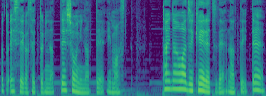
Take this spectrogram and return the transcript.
あとエッセイがセットになって章になっています。対談は時系列でなっていて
